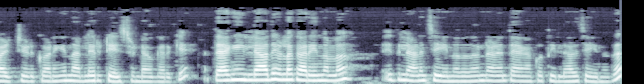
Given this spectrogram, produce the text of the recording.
വഴറ്റിയെടുക്കുകയാണെങ്കിൽ നല്ലൊരു ടേസ്റ്റ് ഉണ്ടാവും കറിക്ക്. തേങ്ങ ഇല്ലാതെയുള്ള കറി എന്നുള്ള ഇതിലാണ് ചെയ്യുന്നത്. അതുകൊണ്ടാണ് തേങ്ങാക്കൊത്ത് ഇല്ലാതെ ചെയ്യുന്നത്.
